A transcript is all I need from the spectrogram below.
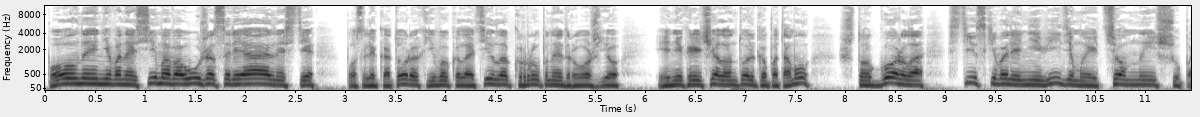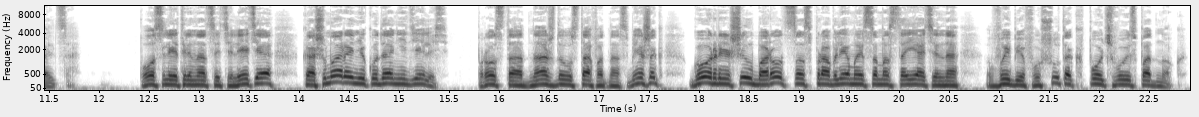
полные невыносимого ужаса реальности, после которых его колотило крупной дрожью, и не кричал он только потому, что горло стискивали невидимые темные щупальца. После тринадцатилетия кошмары никуда не делись. Просто однажды, устав от насмешек, Гор решил бороться с проблемой самостоятельно, выбив у шуток почву из-под ног.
